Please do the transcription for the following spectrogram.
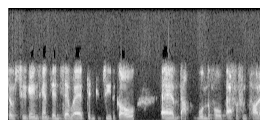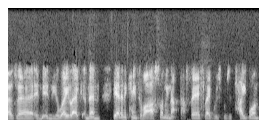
those two games against Inter where didn't concede the goal. Um, that wonderful effort from Torres uh, in, in the away leg, and then yeah, then it came to Arsenal. I mean, that, that first leg was, was a tight one,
